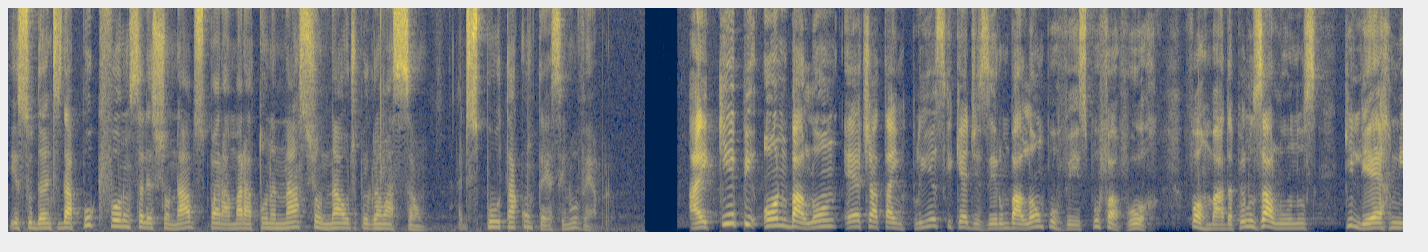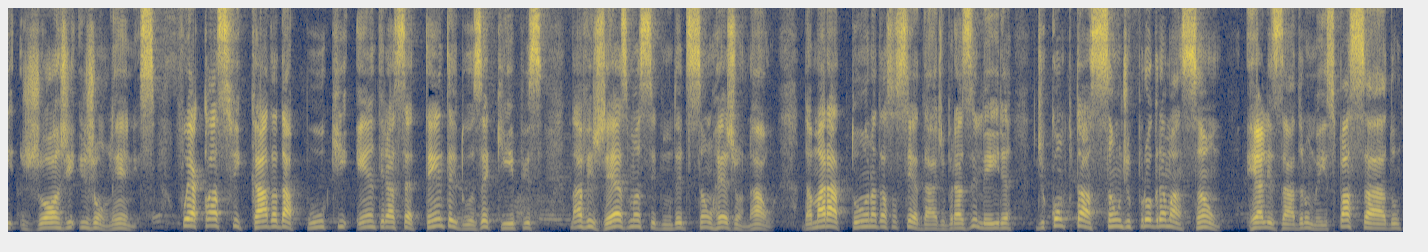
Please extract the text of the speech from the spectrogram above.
Estudantes da PUC foram selecionados para a Maratona Nacional de Programação. A disputa acontece em novembro. A equipe On Ballon et a Time Please, que quer dizer um balão por vez, por favor, formada pelos alunos Guilherme, Jorge e João Lênis, foi a classificada da PUC entre as 72 equipes na 22ª edição regional da Maratona da Sociedade Brasileira de Computação de Programação, realizada no mês passado,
